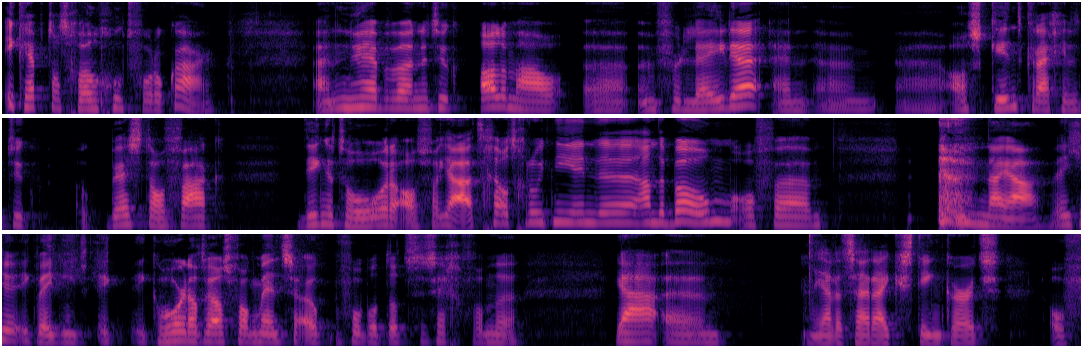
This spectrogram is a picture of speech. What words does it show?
Ik heb dat gewoon goed voor elkaar. En nu hebben we natuurlijk allemaal uh, een verleden. En uh, als kind krijg je natuurlijk ook best al vaak dingen te horen als van ja, het geld groeit niet in de, aan de boom. Of uh, nou ja, weet je, ik weet niet. Ik, ik hoor dat wel eens van mensen ook bijvoorbeeld dat ze zeggen van ja, ehm, ja, dat zijn rijke stinkers. Of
